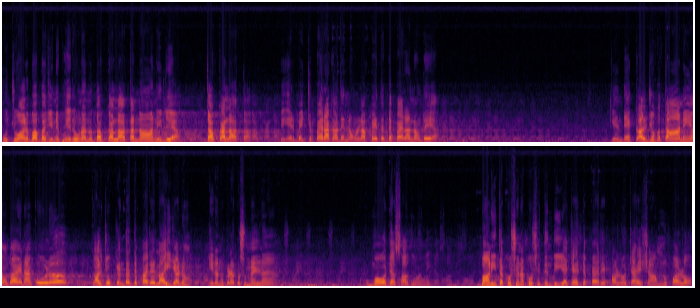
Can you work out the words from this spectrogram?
ਭੂਚੋ ਵਾਲੇ ਬਾਬਾ ਜੀ ਨੇ ਫਿਰ ਉਹਨਾਂ ਨੂੰ ਦਬਕਾ ਲਾਤਾ, ਨਾਂ ਨਹੀਂ ਲਿਆ, ਦਬਕਾ ਲਾਤਾ। ਵੀ ਇਹ ਬਈ ਚੁਪਹਿਰਾ ਕਾਦੇ ਲਾਉਣ ਲੱਪੇ ਤੇ ਦੁਪਹਿਰਾ ਲਾਉਂਦੇ ਆ। ਕਹਿੰਦੇ ਕਲਯੁਗ ਤਾਂ ਨਹੀਂ ਆਉਂਦਾ ਇਹਨਾਂ ਕੋਲ, ਕਲਯੁਗ ਕਹਿੰਦਾ ਦੁਪਹਿਰੇ ਲਾਈ ਜਾਣ। ਇਹਨਾਂ ਨੂੰ ਕਿਹੜਾ ਕੁਝ ਮਿਲਣਾ ਆ ਉਹ ਮੌਜ ਆ ਸਾਧੂਆਂ ਦੀ। ਬਾਣੀ ਤਾਂ ਕੁਛ ਨਾ ਕੁਛ ਦਿੰਦੀ ਹੈ, ਚਾਹੇ ਦੁਪਹਿਰੇ ਪੜ੍ਹ ਲਓ, ਚਾਹੇ ਸ਼ਾਮ ਨੂੰ ਪੜ੍ਹ ਲਓ,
